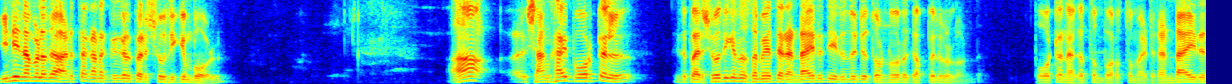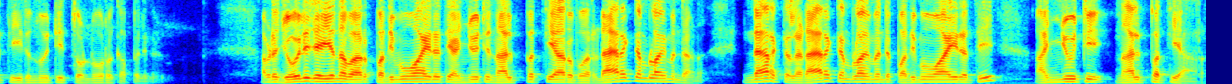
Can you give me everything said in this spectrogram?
ഇനി നമ്മളിത് അടുത്ത കണക്കുകൾ പരിശോധിക്കുമ്പോൾ ആ ഷാങ്ഹായ് പോർട്ടിൽ ഇത് പരിശോധിക്കുന്ന സമയത്ത് രണ്ടായിരത്തി ഇരുന്നൂറ്റി തൊണ്ണൂറ് കപ്പലുകളുണ്ട്. പോർട്ടിനകത്തും പുറത്തുമായിട്ട് രണ്ടായിരത്തി ഇരുന്നൂറ്റി തൊണ്ണൂറ് കപ്പലുകൾ. അവിടെ ജോലി ചെയ്യുന്നവർ പതിമൂവായിരത്തി അഞ്ഞൂറ്റി നാൽപ്പത്തി ആറ് പേർ. ഡയറക്റ്റ് എംപ്ലോയ്മെന്റ് ആണ്. ഇൻഡയറക്റ്റ് അല്ല ഡയറക്റ്റ് എംപ്ലോയ്മെന്റ് പതിമൂവായിരത്തി അഞ്ഞൂറ്റി നാൽപ്പത്തി ആറ്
